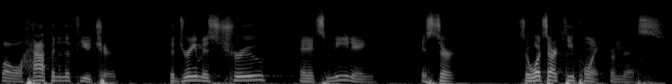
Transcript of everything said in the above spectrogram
what will happen in the future. The dream is true, and its meaning is certain. So, what's our key point from this?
